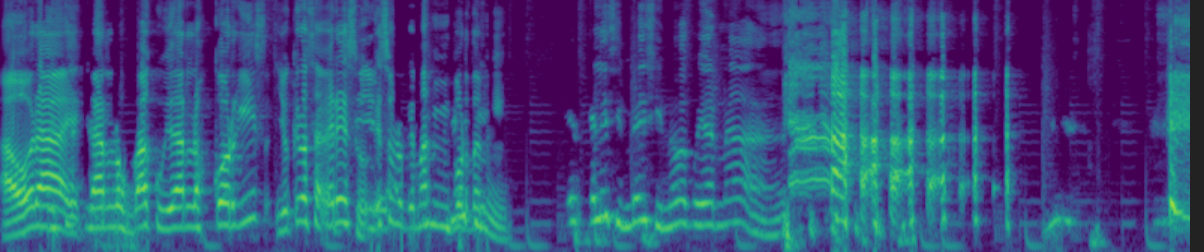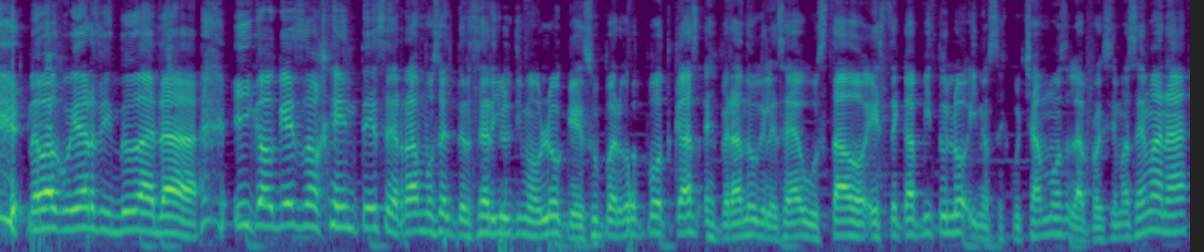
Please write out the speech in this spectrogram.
Ahora eh, Carlos va a cuidar los corgis. Yo quiero saber eso. Eso es lo que más me importa a mí. Él es imbécil, no va a cuidar nada. no va a cuidar sin duda nada. Y con eso, gente, cerramos el tercer y último bloque de Super God Podcast, esperando que les haya gustado este capítulo y nos escuchamos la próxima semana.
